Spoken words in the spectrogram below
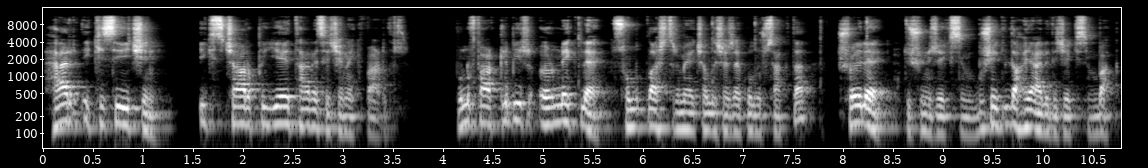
Her ikisi için x çarpı y tane seçenek vardır. Bunu farklı bir örnekle somutlaştırmaya çalışacak olursak da şöyle düşüneceksin. Bu şekilde hayal edeceksin bak.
